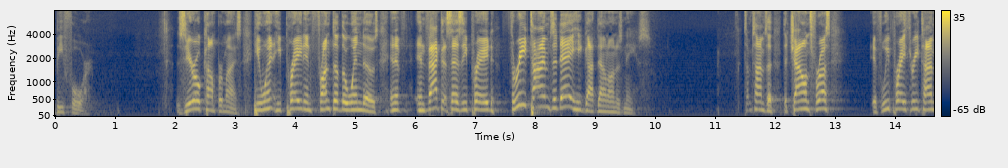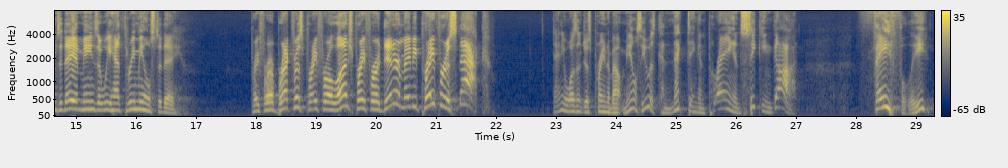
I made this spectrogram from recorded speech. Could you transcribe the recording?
before. Zero compromise. He went, he prayed in front of the windows. And if, in fact, it says he prayed three times a day, he got down on his knees. Sometimes the, the challenge for us, if we pray three times a day, it means that we had three meals today. Pray for our breakfast, pray for our lunch, pray for our dinner, maybe pray for a snack. Daniel wasn't just praying about meals, he was connecting and praying and seeking God faithfully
